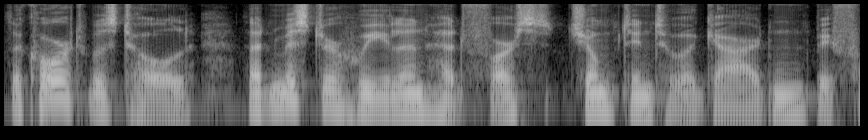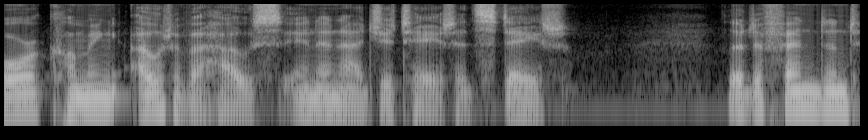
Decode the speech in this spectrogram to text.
The court was told that Mr. Whelan had first jumped into a garden before coming out of a house in an agitated state. The defendant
